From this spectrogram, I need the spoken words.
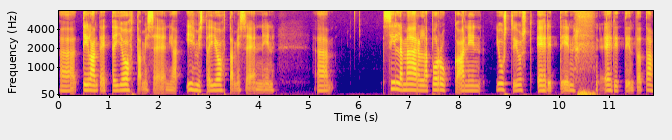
ää, tilanteiden johtamiseen ja ihmisten johtamiseen, niin sillä määrällä porukkaa, niin just just ehdittiin, ehdittiin tota,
